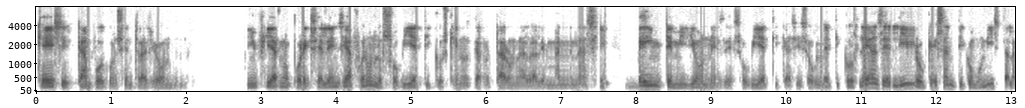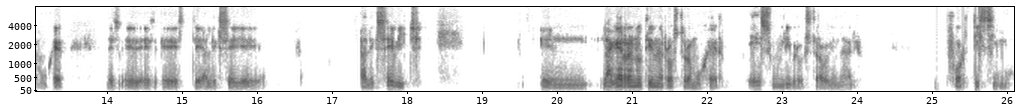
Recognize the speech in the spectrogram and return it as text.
que es el campo de concentración infierno por excelencia fueron los soviéticos que nos derrotaron a la Alemania nazi. 20 millones de soviéticas y soviéticos. Léanse el libro que es anticomunista, la mujer, este, Alexei, Alexevich. la guerra no tiene rostro de mujer. Es un libro extraordinario, fortísimo.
